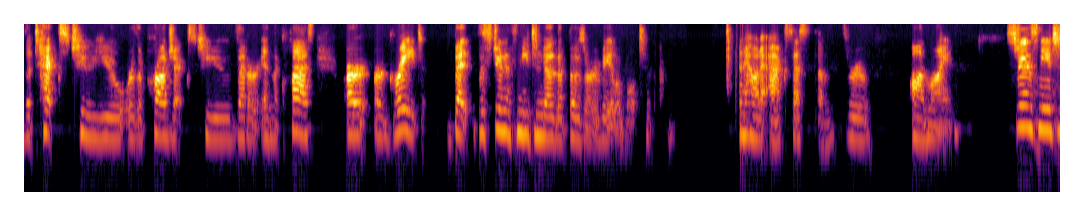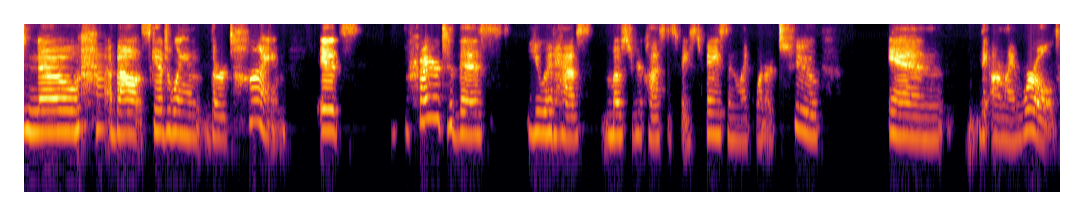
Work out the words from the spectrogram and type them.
the text to you or the projects to you that are in the class are, are great, but the students need to know that those are available to them and how to access them through online. Students need to know about scheduling their time. It's prior to this, you would have most of your classes face-to-face and like one or two in the online world.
